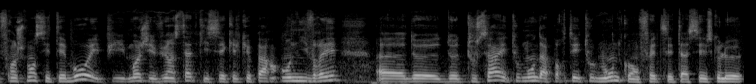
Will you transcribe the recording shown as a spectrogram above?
franchement, c'était beau. Et puis, moi, j'ai vu un stade qui s'est quelque part enivré euh, de, tout ça et tout le monde a porté tout le monde quoi en fait c'est assez parce que le,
